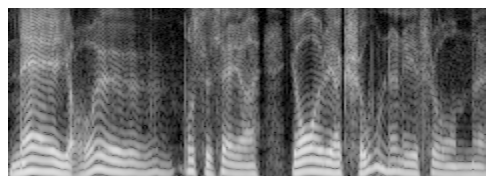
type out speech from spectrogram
Nej, jag eh, måste säga, ja reaktionen ifrån eh,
